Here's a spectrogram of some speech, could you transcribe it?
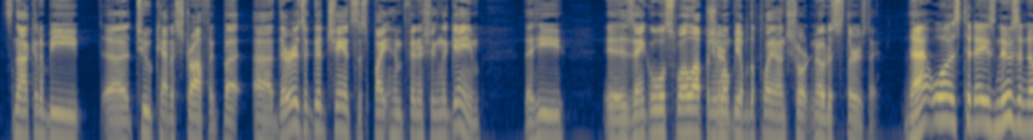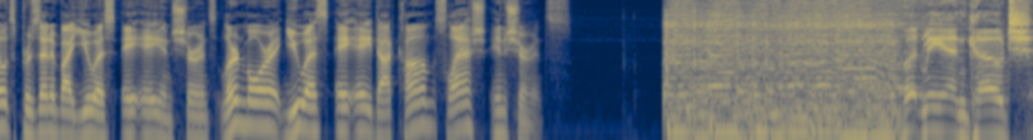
it's not going to be uh, too catastrophic, but uh, there is a good chance, despite him finishing the game, that he his ankle will swell up and Sure. he won't be able to play on short notice Thursday. That was today's news and notes presented by USAA Insurance. Learn more at usaa.com slash insurance. Put me in, coach.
